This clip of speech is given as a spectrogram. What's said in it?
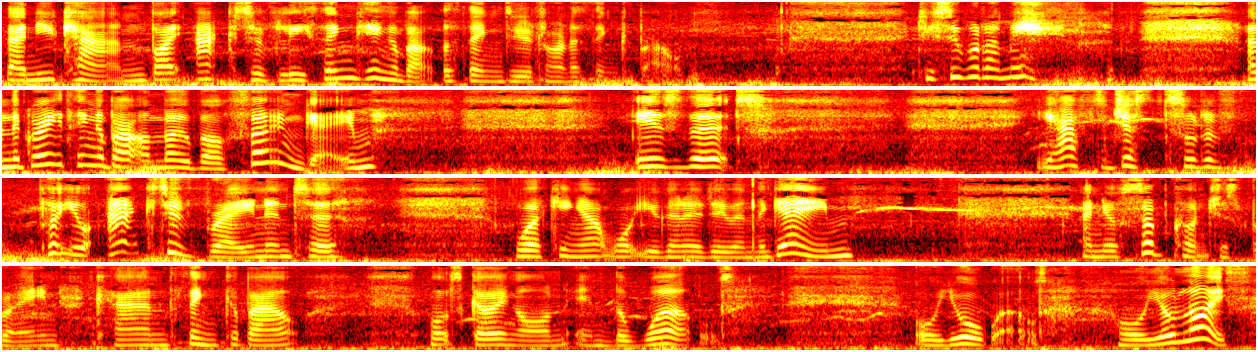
than you can by actively thinking about the things you're trying to think about. Do you see what I mean? And the great thing about a mobile phone game is that you have to just sort of put your active brain into working out what you're going to do in the game and your subconscious brain can think about what's going on in the world, or your world, or your life,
